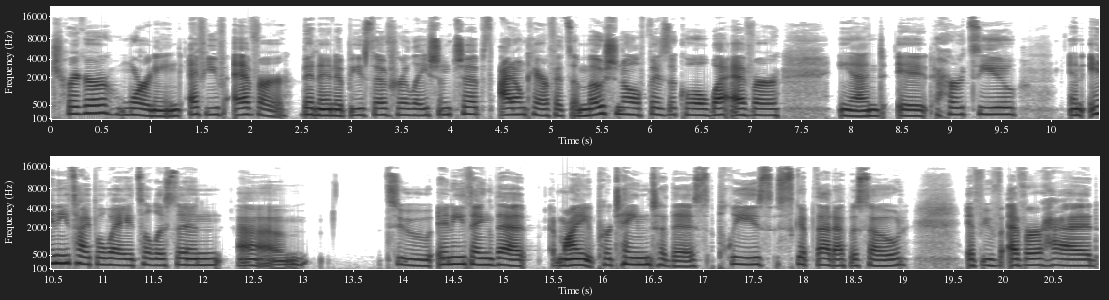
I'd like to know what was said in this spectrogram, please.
trigger warning if you've ever been in abusive relationships, I don't care if it's emotional, physical, whatever, and it hurts you in any type of way to listen um, to anything that might pertain to this, please skip that episode. If you've ever had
